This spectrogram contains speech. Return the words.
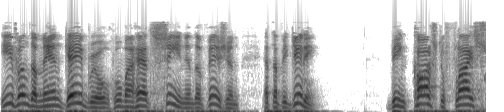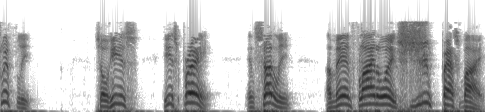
even the man Gabriel, whom I had seen in the vision at the beginning, being caused to fly swiftly. So he is, he is praying. And suddenly, a man flying away passed by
